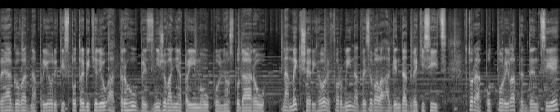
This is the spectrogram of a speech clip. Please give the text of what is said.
reagovať na priority spotrebiteľov a trhu bez znižovania príjmov poľnohospodárov. Na McSherryho reformy nadvezovala Agenda 2000, ktorá podporila tendencie,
